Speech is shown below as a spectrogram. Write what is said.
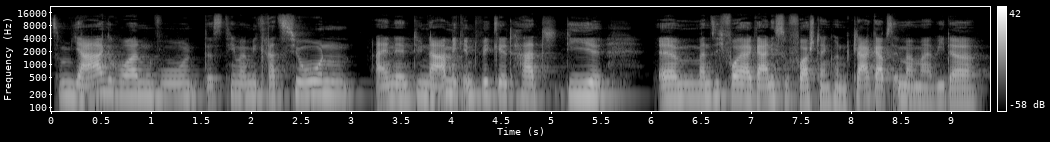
zum Jahr geworden, wo das Thema Migration eine Dynamik entwickelt hat, die ähm, man sich vorher gar nicht so vorstellen konnte. Klar gab es immer mal wieder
